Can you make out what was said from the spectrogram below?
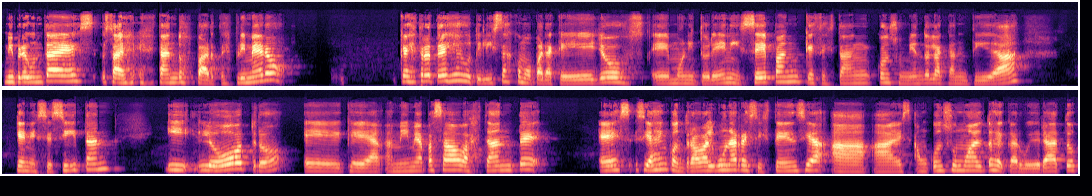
Mi pregunta es, o sea, está en dos partes. Primero, ¿qué estrategias utilizas como para que ellos eh, monitoreen y sepan que se están consumiendo la cantidad que necesitan? Y lo otro eh, que a, mí me ha pasado bastante es si has encontrado alguna resistencia a, un consumo alto de carbohidratos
